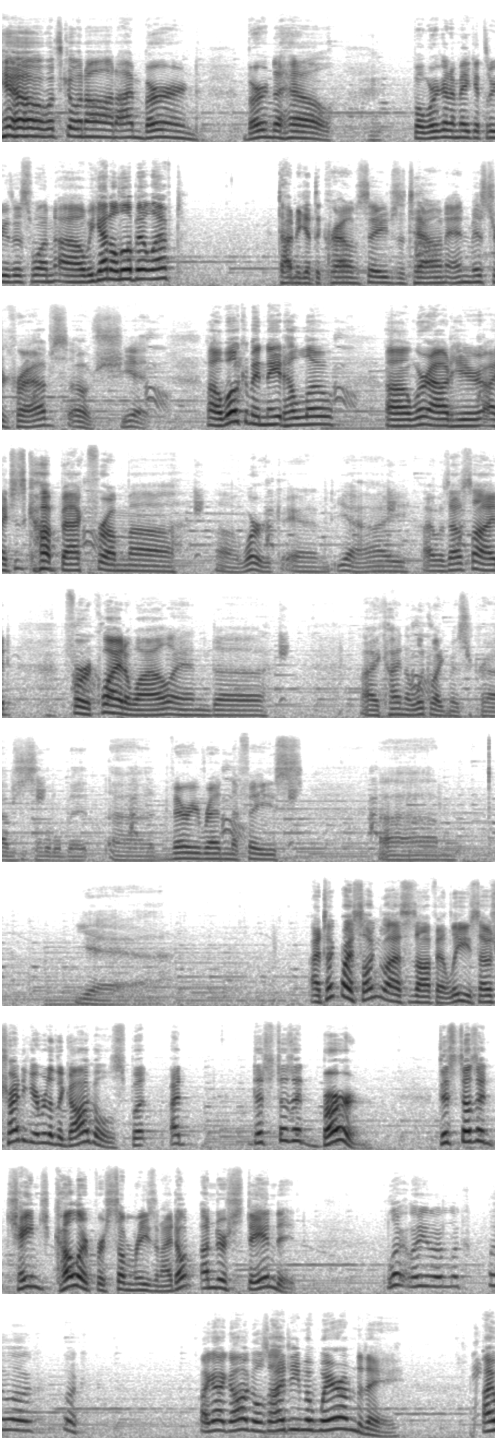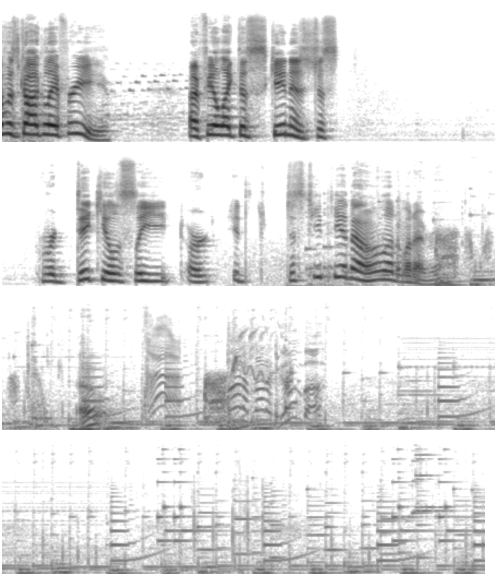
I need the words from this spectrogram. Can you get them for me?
Yo, what's going on? I'm burned. Burned to hell. But we're going to make it through this one. Uh, we got a little bit left. Time to get the crown sage, the town, and Mr. Krabs. Oh, shit. Uh, welcome in, Nate. Hello. Uh, we're out here. I just got back from uh, uh, work, and yeah, I, I was outside for quite a while, and uh, I kind of look like Mr. Krabs just a little bit. Very red in the face. Um, yeah. I took my sunglasses off at least. I was trying to get rid of the goggles, but I this doesn't burn. This doesn't change color for some reason. I don't understand it. Look, look, look, look, look. I got goggles. I didn't even wear them today. I was goggle free. I feel like the skin is just ridiculously, or it's just, you know, whatever. Oh.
